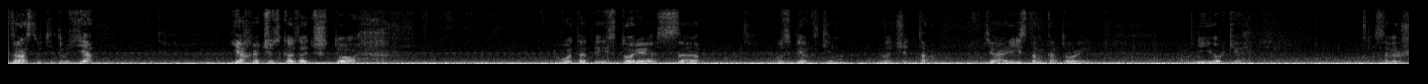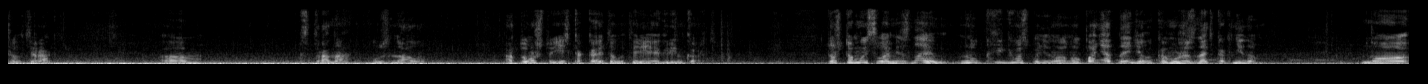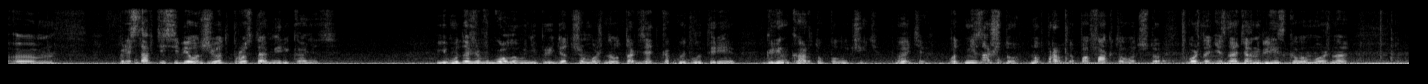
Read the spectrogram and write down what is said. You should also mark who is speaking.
Speaker 1: Здравствуйте, друзья! Я хочу сказать, что вот эта история с узбекским, значит, там, террористом, который в Нью-Йорке совершил теракт, эм, страна узнала о том, что есть какая-то лотерея грин-карт. То, что мы с вами знаем, ну, господи, ну, ну понятное дело, кому же знать, как не нам. Но эм, представьте себе, вот живет просто американец. Ему даже в голову не придет, что можно вот так взять какую-то лотерею, грин-карту получить. Понимаете? Вот ни за что. Ну, правда, по факту вот что. Можно не знать английского, можно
